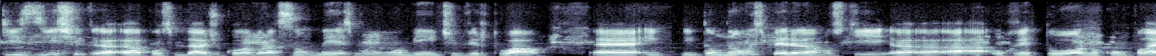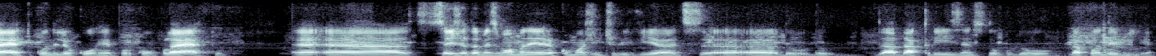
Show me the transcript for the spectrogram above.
que existe a, a, possibilidade de colaboração mesmo num ambiente virtual. É, em, então, não esperamos que a, a, o retorno completo, quando ele ocorrer por completo, é, é, seja da mesma maneira como a gente vivia antes é, é, do, do, da, da, crise, antes do, da pandemia.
